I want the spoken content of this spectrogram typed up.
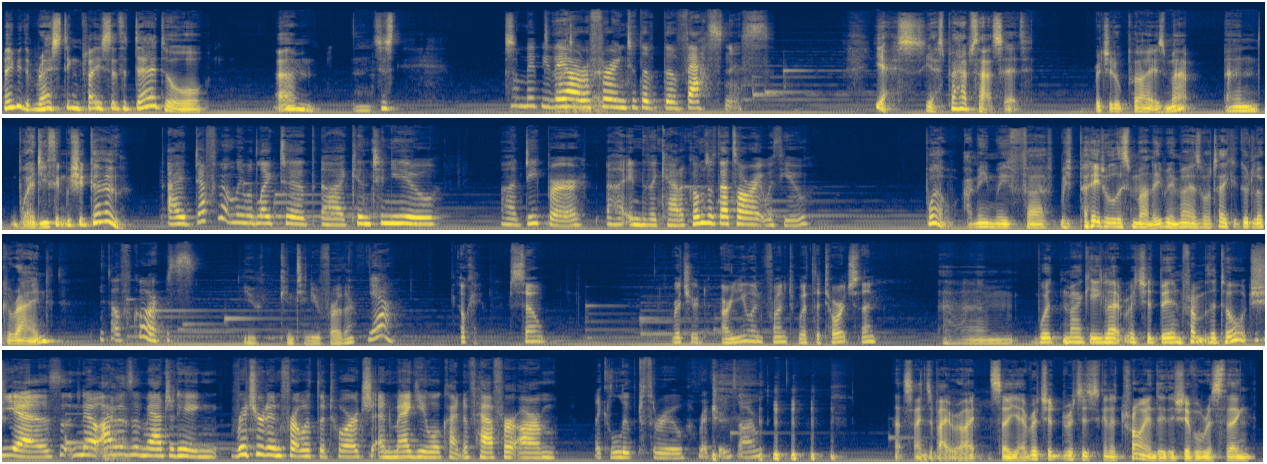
Maybe the resting place of the dead, or um, just Well, maybe they don't are know. referring to the, the vastness. Yes, yes, perhaps that's it. Richard will pull out his map, and where do you think we should go? I definitely would like to uh, continue uh, deeper uh, into the catacombs, if that's all right with you. Well, I mean, we've uh, we've paid all this money. We may as well take a good look around. Of course. You continue further. Yeah. Okay, so Richard, are you in front with the torch then? Um, would Maggie let Richard be in front with the torch? Yes. No, I was imagining Richard in front with the torch, and Maggie will kind of have her arm like looped through Richard's arm. that sounds about right. So yeah, Richard Richard's going to try and do the chivalrous thing,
